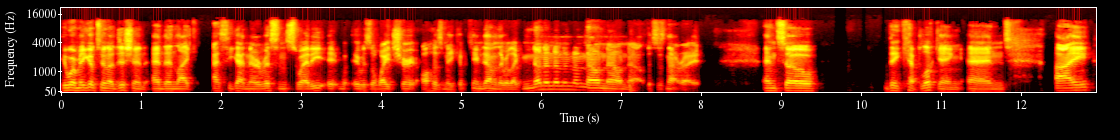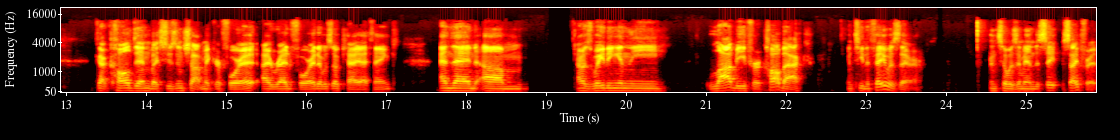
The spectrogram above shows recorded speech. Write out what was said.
he wore makeup to an audition, and then like as he got nervous and sweaty, it, it was a white shirt. All his makeup came down, and they were like, "No, no, no, no, no, no, no, no, this is not right." And so they kept looking, and I got called in by Susan Shopmaker for it. I read for it; it was okay, I think. And then um, I was waiting in the lobby for a callback, and Tina Fey was there, and so was Amanda Seyfried.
